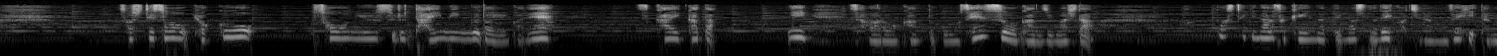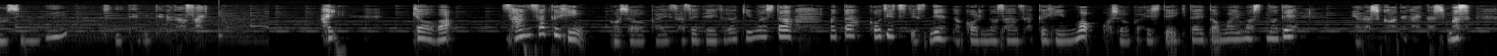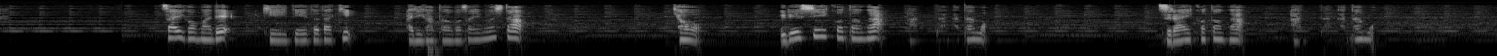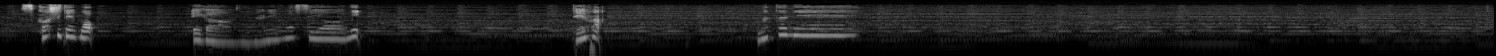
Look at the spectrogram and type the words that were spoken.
そしてその曲を挿入するタイミングというかね、使い方に、沢朗監督のセンスを感じました。本当素敵な作品になってますので、こちらもぜひ楽しみに聴いてみてください。はい。今日は3作品ご紹介させていただきました。また後日ですね、残りの3作品もご紹介していきたいと思いますので、よろしくお願いいたします。最後まで聞いていただき、ありがとうございました。今日、嬉しいことがあった方も、辛いことがあった方も、少しでも笑顔になれますように。では、またねー。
